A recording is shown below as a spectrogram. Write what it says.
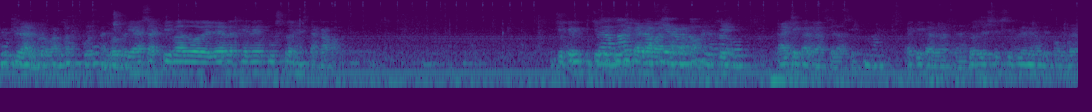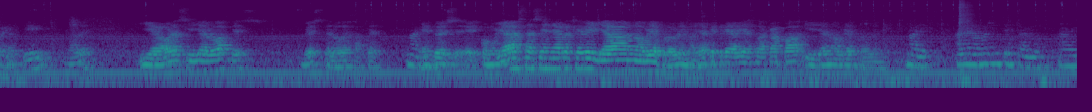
Que quiere probar la fuerza Porque has activado el RGB justo en esta capa. Yo que, yo que tú me además la capa. Me la Sí, hay que cargársela así. Vale. Hay que cargársela. Entonces es simplemente pongo aquí, ¿vale? Y ahora si ya lo haces, ¿ves? Te lo deja hacer. Vale. Entonces, eh, como ya estás en RGB ya no habría problema, ya te crearías la capa y ya no habría problema. Vale. A ver, vamos a intentarlo. A ver,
